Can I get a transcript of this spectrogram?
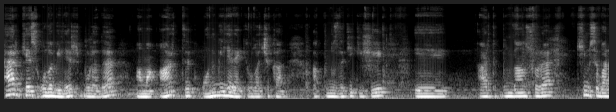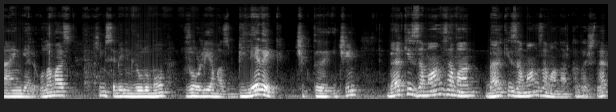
herkes olabilir burada Ama artık onu bilerek yola çıkan aklımızdaki kişi e, artık bundan sonra kimse bana engel olamaz. Kimse benim yolumu zorlayamaz. Bilerek çıktığı için belki zaman zaman belki zaman zaman arkadaşlar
